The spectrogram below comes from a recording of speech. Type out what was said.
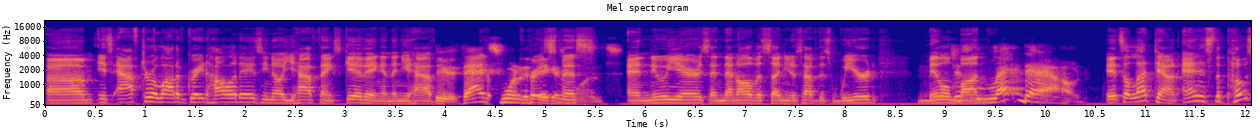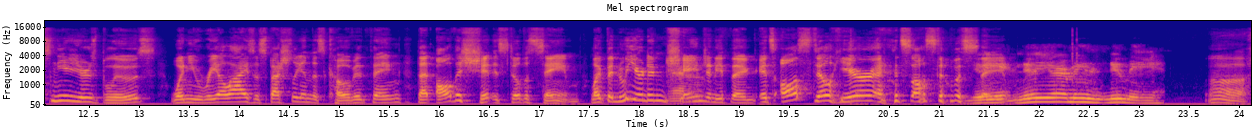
Um, it's after a lot of great holidays. You know, you have Thanksgiving, and then you have Dude, that's one of the Christmas biggest ones. and New Year's, and then all of a sudden you just have this weird middle Just month. let down. It's a letdown, and it's the post New Year's blues when you realize, especially in this COVID thing, that all this shit is still the same. Like the New Year didn't Yeah. change anything. It's all still here, and it's all still the New year, same. new year means new me. Ugh,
